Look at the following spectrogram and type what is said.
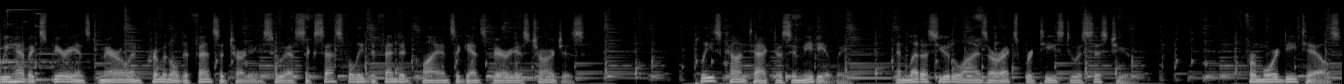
We have experienced Maryland criminal defense attorneys who have successfully defended clients against various charges. Please contact us immediately and let us utilize our expertise to assist you. For more details,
